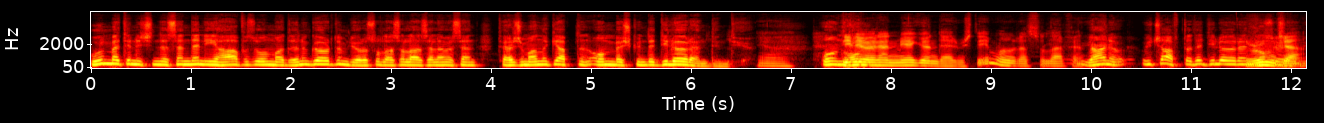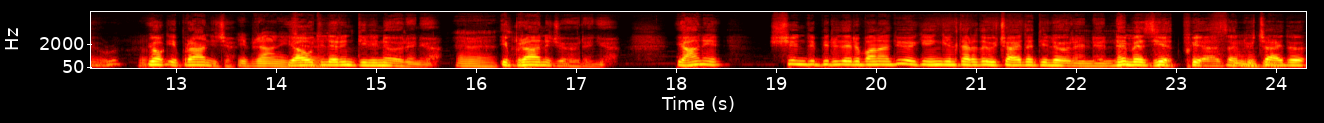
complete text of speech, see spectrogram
bu ümmetin içinde senden iyi hafız olmadığını gördüm diyor. Resulullah sallallahu aleyhi ve selleme sen tercümanlık yaptın 15 günde dil öğrendin diyor. ya. On- Dili on- öğrenmeye göndermiş değil mi onu Resulullah Efendimiz? yani 3 haftada dil öğrendiği Rumca. söyleniyor. Yok İbranice. İbranice. Yahudilerin dilini öğreniyor. Evet. İbranice öğreniyor. Yani şimdi birileri bana diyor ki İngiltere'de 3 ayda dili öğreniyor. Ne meziyet bu ya sen 3 ayda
